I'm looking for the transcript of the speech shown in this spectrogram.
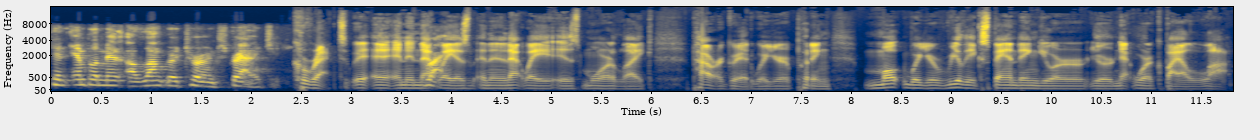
can implement a longer term strategy. Correct, and in that right. way is and in that way is more like power grid, where you're putting where you're really expanding your your network by a lot,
